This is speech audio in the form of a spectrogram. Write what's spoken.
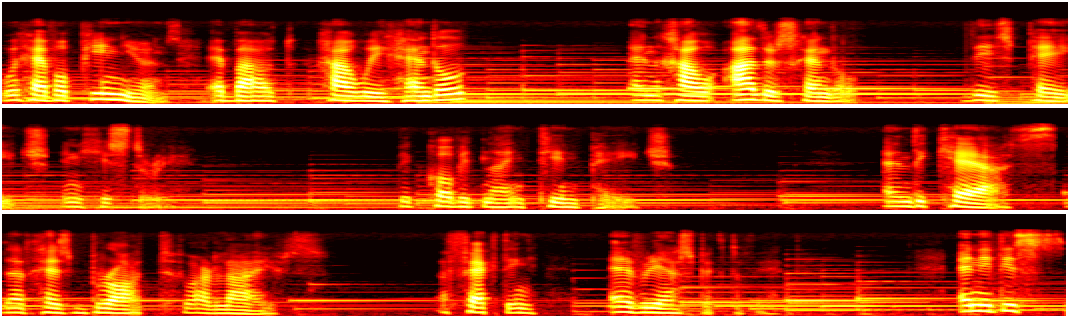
We have opinions about how we handled and how others handled this page in history, the COVID 19 page, and the chaos that has brought to our lives, affecting every aspect of it. And it is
